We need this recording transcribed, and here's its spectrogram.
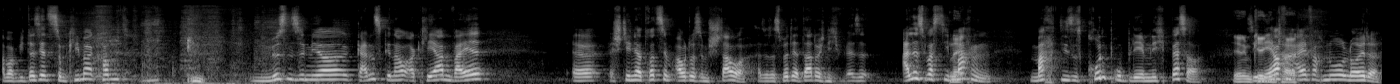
Aber wie das jetzt zum Klima kommt, müssen sie mir ganz genau erklären, weil äh, es stehen ja trotzdem Autos im Stau. Also das wird ja dadurch nicht. Also alles, was die Nee. machen, macht dieses Grundproblem nicht besser. Im sie Gegenteil. nerven einfach nur Leute.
